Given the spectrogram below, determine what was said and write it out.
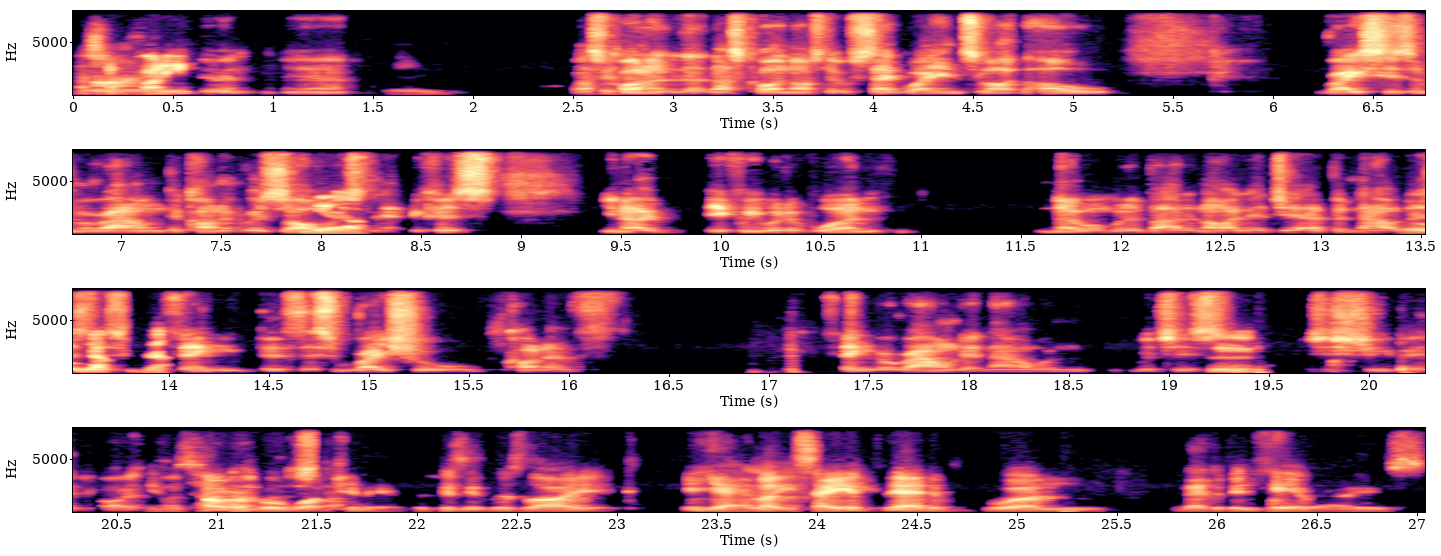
that's Nice. not funny. Yeah. That's Is quite a, that's quite a nice little segue into like the whole racism around the kind of result, Yeah. isn't it? Because you know, if we would have won, no one would have batted an eyelid, yeah. But now there's Yeah, this yeah. thing, there's this racial kind of thing around it now, and which is Mm. Which is stupid. Like, It was I horrible understand. watching it because it was like, yeah, like you say, if they'd have won, they'd have been heroes,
